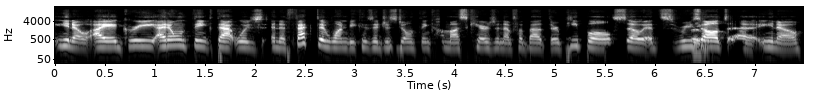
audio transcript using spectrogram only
you know, I agree. I don't think that was an effective one because I just don't think Hamas cares enough about their people. So its result, uh, you know,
